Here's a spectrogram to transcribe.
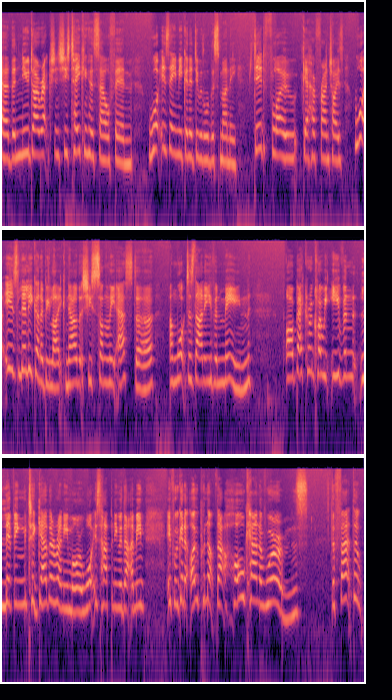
uh, the new direction she's taking herself in. What is Amy going to do with all this money? Did Flo get her franchise? What is Lilly going to be like now that she's suddenly Esther? And what does that even mean? Are Beca and Chloe even living together anymore? What is happening with that? I mean, if we're going to open up that whole can of worms, the fact that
